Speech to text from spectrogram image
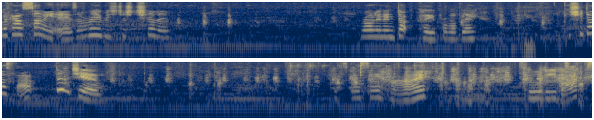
Look how sunny it is and Ruby's just chilling. Rolling in duck poo probably. Cause she does that, don't you? Let's go say hi to the ducks.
